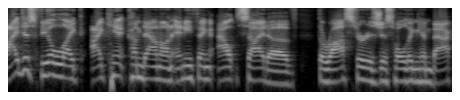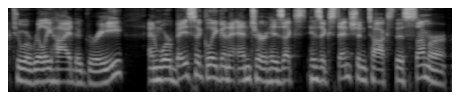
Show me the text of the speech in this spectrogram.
I just feel like I can't come down on anything outside of the roster is just holding him back to a really high degree. And we're basically going to enter his ex- his extension talks this summer,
